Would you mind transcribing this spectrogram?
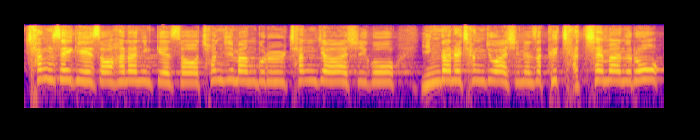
창세기에서 하나님께서 천지만부를 창조하시고 인간을 창조하시면서 그 자체만으로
